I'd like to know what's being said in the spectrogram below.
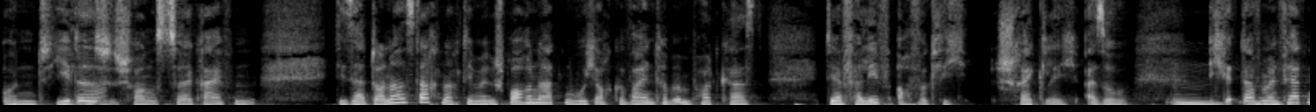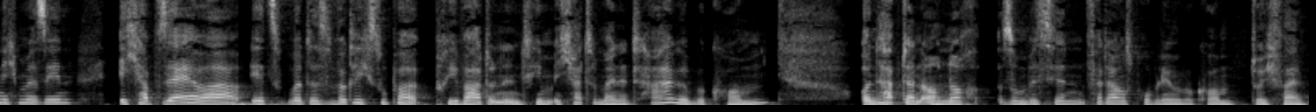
und jede ja. Chance zu ergreifen. Dieser Donnerstag, nachdem wir gesprochen hatten, wo ich auch geweint habe im Podcast, der verlief auch wirklich schrecklich. Also mhm. ich darf mein Pferd nicht mehr sehen. Ich habe selber, jetzt wird das wirklich super privat und intim, ich hatte meine Tage bekommen und habe dann auch noch so ein bisschen Verdauungsprobleme bekommen, Durchfall.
